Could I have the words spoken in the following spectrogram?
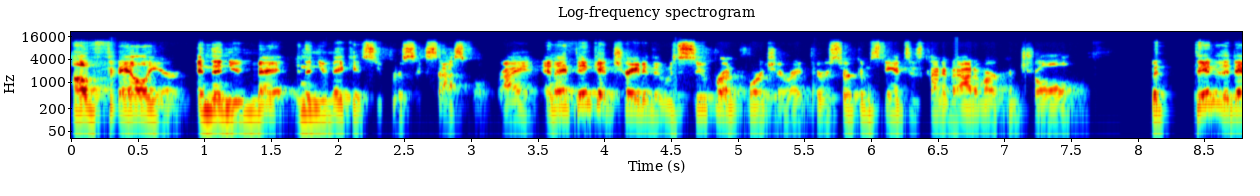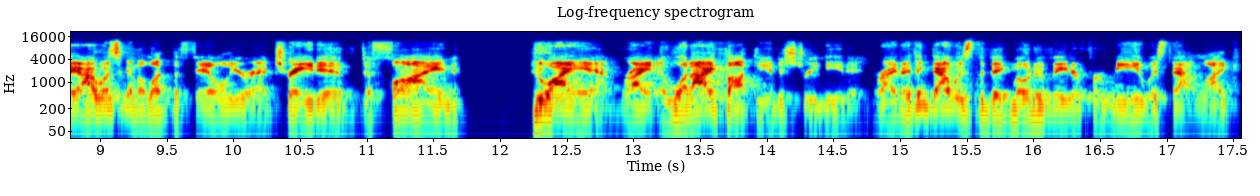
of failure and then you make and then you make it super successful, right? And I think at Tradiv it was super unfortunate, right? There were circumstances kind of out of our control. But at the end of the day, I wasn't going to let the failure at Tradiv define who I am, right? And what I thought the industry needed, right? I think that was the big motivator for me was that like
